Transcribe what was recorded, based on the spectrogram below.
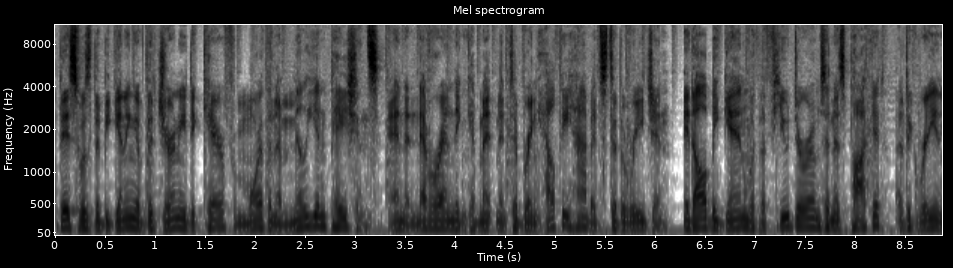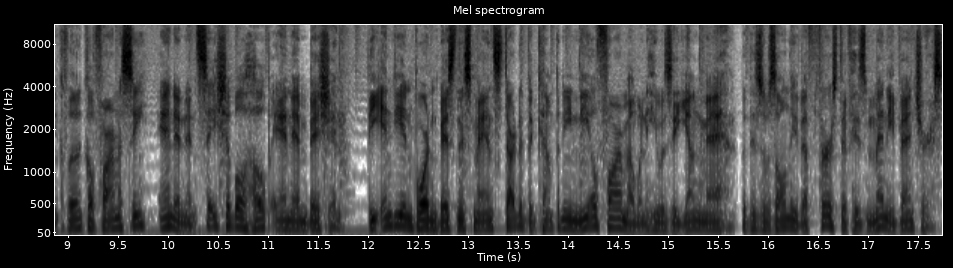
This was the beginning of the journey to care for more than a million patients and a never ending commitment to bring healthy habits to the region. It all began with a few dirhams in his pocket, a degree in clinical pharmacy, and an insatiable hope and ambition. The Indian born businessman started the company Neo Pharma when he was a young man, but this was only the first of his many ventures.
